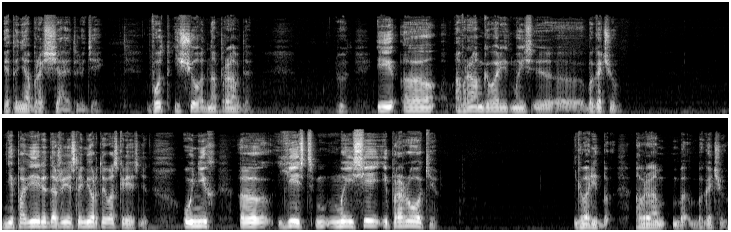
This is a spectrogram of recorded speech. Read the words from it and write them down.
это не обращает людей. Вот еще одна правда. И Авраам говорит Моисе, э, богачу, не поверят, даже если мертвый воскреснет. У них э, есть Моисей и пророки, говорит Авраам богачу.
